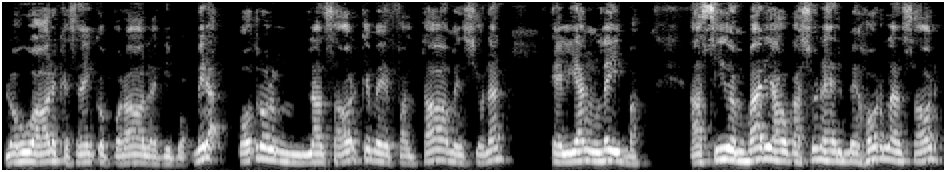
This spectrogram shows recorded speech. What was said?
los jugadores que se han incorporado al equipo. Mira, otro lanzador que me faltaba mencionar, Elian Leiva. Ha sido en varias ocasiones el mejor lanzador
